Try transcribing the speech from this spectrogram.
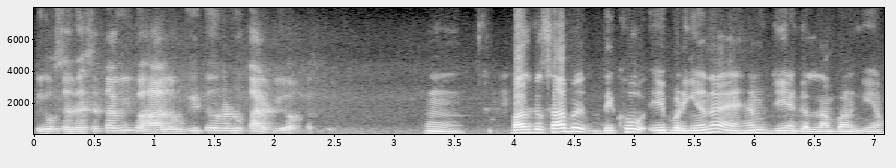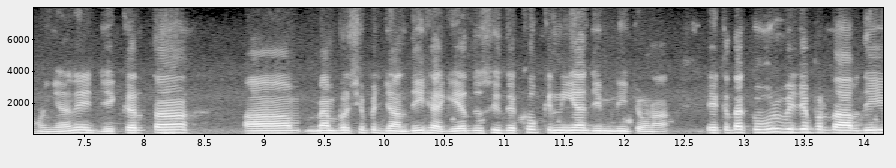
ਤੇ ਉਹ ਸਦੱਸਤਾ ਵੀ ਬਹਾਲ ਹੋ ਗਈ ਤੇ ਉਹਨਾਂ ਨੂੰ ਘਰ ਵੀ ਵਾਪਸ ਮਿਲ ਹੂੰ। ਬਾਸਕਰ ਸਾਹਿਬ, ਦੇਖੋ, ਇਹ ਬੜੀਆਂ ਨਾ ਅਹਿਮ ਜੀਆਂ ਗੱਲਾਂ ਬਣ ਗਈਆਂ ਹੋਈਆਂ ਨੇ। ਜੇਕਰ ਤਾਂ ਮੈਂਬਰਸ਼ਿਪ ਜਾਂਦੀ ਹੈਗੀ ਆ, ਤੁਸੀਂ ਦੇਖੋ ਕਿੰਨੀਆਂ ਜਿਮਨੀ ਚੋਣਾਂ। ਇੱਕ ਤਾਂ ਕੁਵਰ ਵਿਜੇ ਪ੍ਰਤਾਪ ਦੀ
